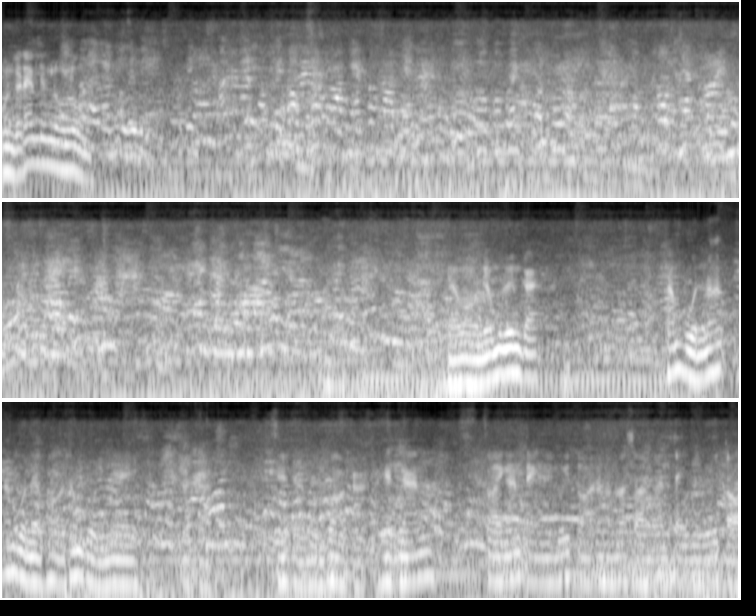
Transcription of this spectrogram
คุณก็ได้เรื่องลงลง เดี๋ยวมองเดี๋ยวมืออื่นกันทำบุญเนาะครับทำบุญเนี่ยพ่อทำบุญไงนะครับเสียแต่ผมพ่อกะเหตุงานซอยงานแต่งนี่ลุยต่อนะครับเนาซอยงานแต่งนี่ลุยต่อ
